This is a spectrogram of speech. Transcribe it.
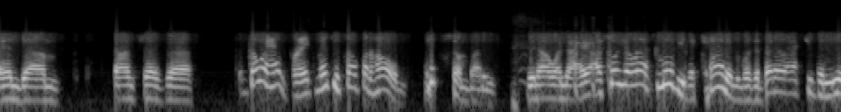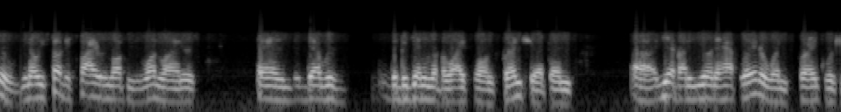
And um, Don says, uh, "Go ahead, Frank. Make yourself at home. Hit somebody." You know. And I, I saw your last movie. The Cannon was a better actor than you. You know. He started firing off these one-liners, and that was the beginning of a lifelong friendship. And uh, yeah, about a year and a half later, when Frank was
